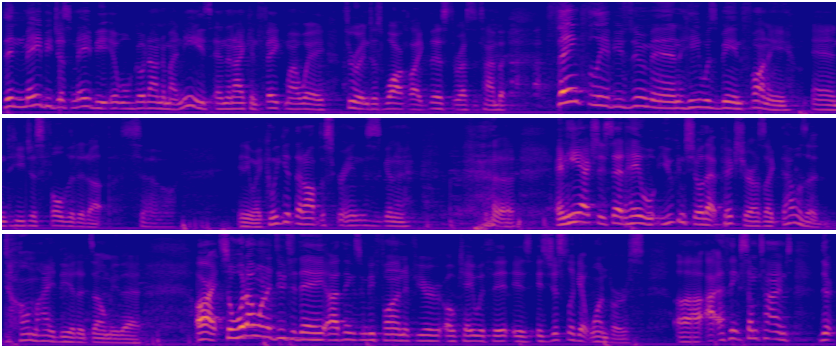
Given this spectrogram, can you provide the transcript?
then maybe just maybe it will go down to my knees, and then I can fake my way through it and just walk like this the rest of the time. But thankfully, if you zoom in, he was being funny, and he just folded it up. So. Anyway, can we get that off the screen? This is to. and he actually said, Hey, well, you can show that picture. I was like, That was a dumb idea to tell me that. All right, so what I want to do today, I think it's going to be fun if you're okay with it, is, is just look at one verse. Uh, I think sometimes the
